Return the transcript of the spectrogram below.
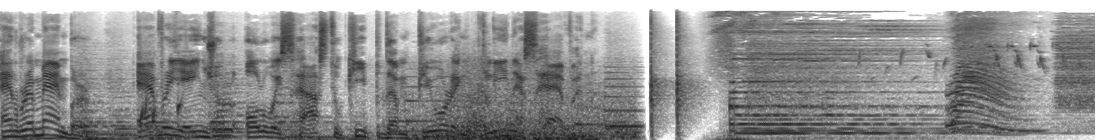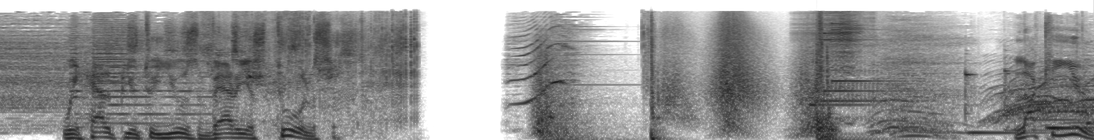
And remember, every angel always has to keep them pure and clean as heaven. We help you to use various tools. Lucky you!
